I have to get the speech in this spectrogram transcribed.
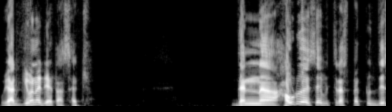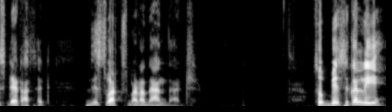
we are given a data set then uh, how do I say with respect to this data set this works better than that. So, basically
